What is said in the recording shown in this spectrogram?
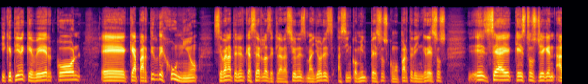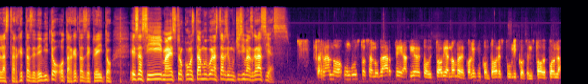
y que tiene que ver con eh, que a partir de junio se van a tener que hacer las declaraciones mayores a 5 mil pesos como parte de ingresos, eh, sea que estos lleguen a las tarjetas de débito o tarjetas de crédito. Es así, maestro, ¿cómo está? Muy buenas tardes y muchísimas gracias. Fernando, un gusto saludarte a ti de tu auditorio a nombre del Colegio de Contadores Públicos del Estado de Puebla.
